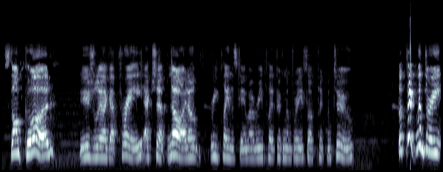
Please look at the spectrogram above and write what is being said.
It's not good. Usually I get three, except, no, I don't replay this game. I replay Pikmin 3 slash Pikmin 2. But Pikmin 3,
